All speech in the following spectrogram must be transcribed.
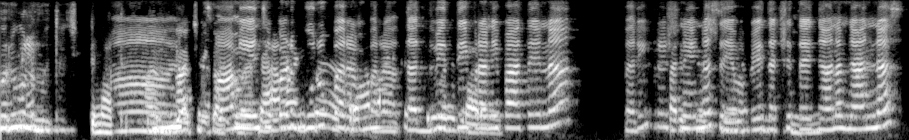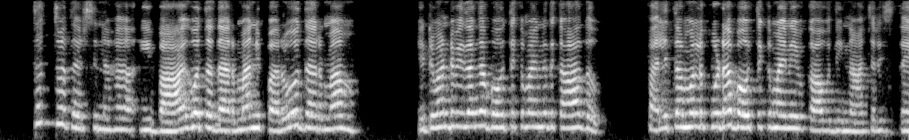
గురువులు స్వామి ఏం చెప్పాడు? గురు పరంపర. తద్విద్ది ప్రణిపాతేన పరిప్రశ్నేన సేవపే దక్షితే జ్ఞానం జ్ఞాన తత్వదర్శిన ఈ భాగవత ధర్మాన్ని పరో ధర్మం ఎటువంటి విధంగా భౌతికమైనది కాదు. ఫలితములు కూడా భౌతికమైనవి కావు దీన్ని ఆచరిస్తే.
